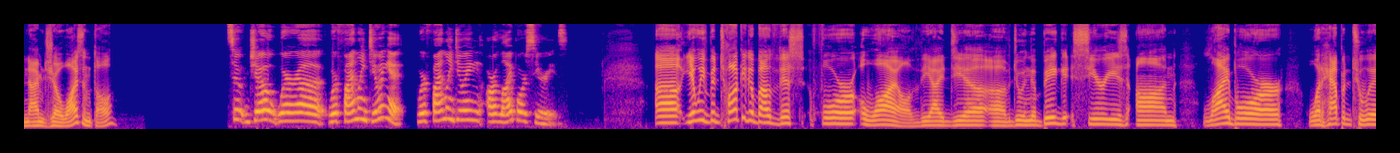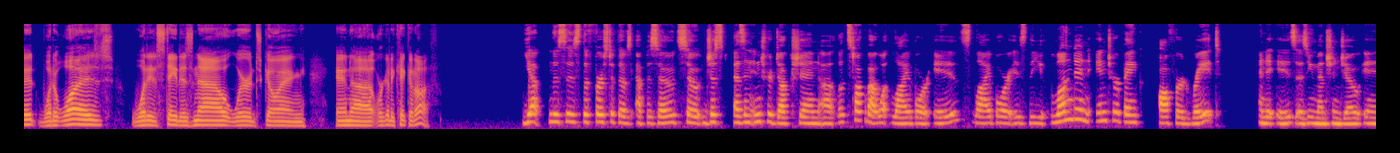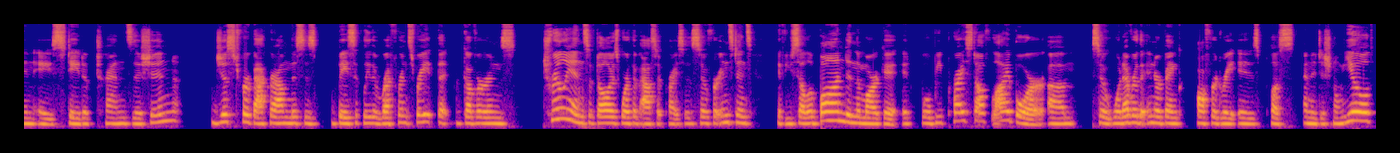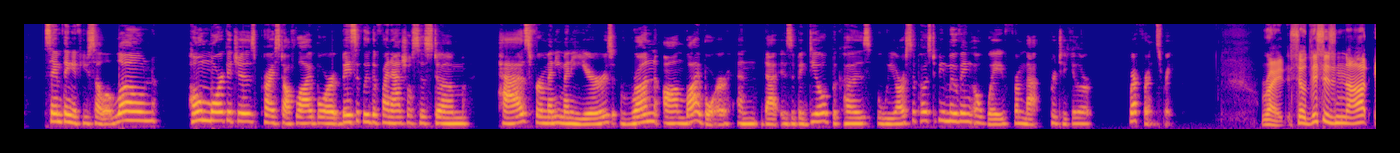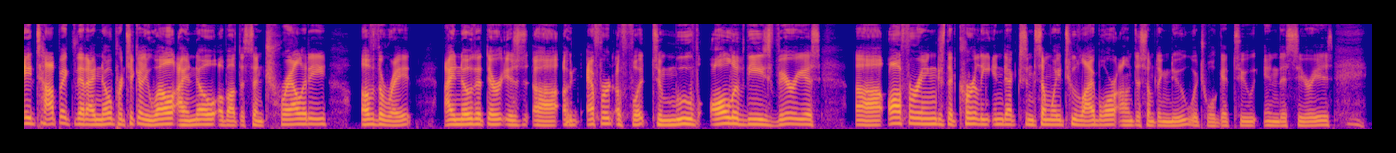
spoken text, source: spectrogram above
And I'm Joe Weisenthal. So, Joe, we're uh, we're finally doing it. We're finally doing our LIBOR series. Uh, yeah, we've been talking about this for a while. The idea of doing a big series on LIBOR, what happened to it, what it was, what its state is now, where it's going, and uh, we're going to kick it off. Yep, this is the first of those episodes. So, just as an introduction, uh, let's talk about what LIBOR is. LIBOR is the London Interbank Offered Rate, and it is, as you mentioned, Joe, in a state of transition. Just for background, this is basically the reference rate that governs trillions of dollars worth of asset prices. So, for instance, if you sell a bond in the market, it will be priced off LIBOR. Um, so, whatever the interbank offered rate is plus an additional yield same thing if you sell a loan, home mortgages priced off LIBOR. Basically, the financial system has for many, many years run on LIBOR. And that is a big deal because we are supposed to be moving away from that particular reference rate. Right. So this is not a topic that I know particularly well. I know about the centrality of the rate. I know that there is uh, an effort afoot to move all of these various uh, offerings that currently index in some way to LIBOR onto something new, which we'll get to in this series.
